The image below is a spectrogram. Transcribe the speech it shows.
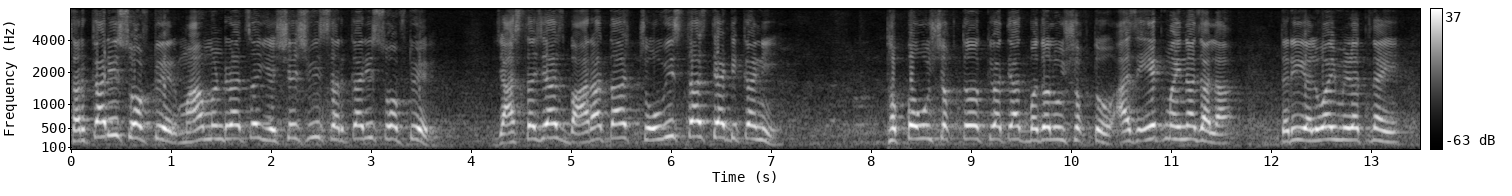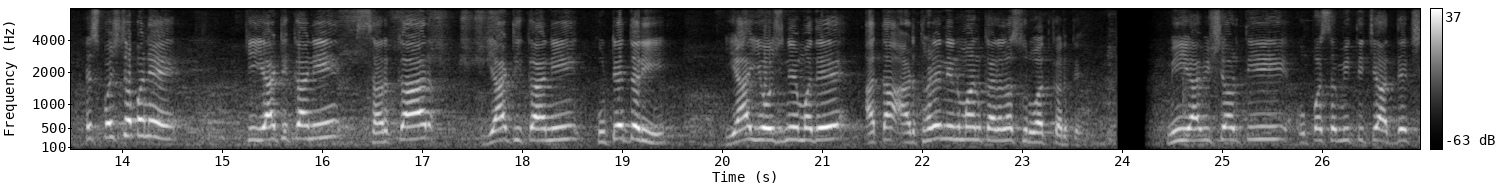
सरकारी सॉफ्टवेअर महामंडळाचं यशस्वी सरकारी सॉफ्टवेअर जास्तीत जास्त बारा तास चोवीस तास त्या ठिकाणी ठप्प होऊ शकतं किंवा त्यात बदल होऊ शकतो. आज एक महिना झाला. तरी एल वाय मिळत नाही. हे स्पष्टपणे की या ठिकाणी सरकार या ठिकाणी कुठेतरी या योजनेमध्ये आता अडथळे निर्माण करायला सुरुवात करते. मी या विषयावरती उपसमितीचे अध्यक्ष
